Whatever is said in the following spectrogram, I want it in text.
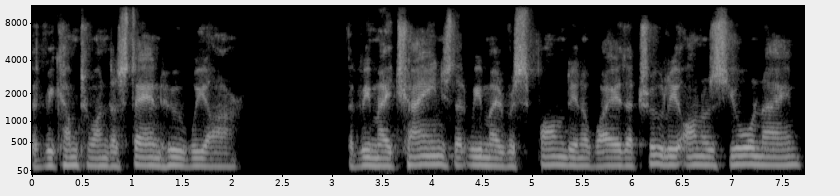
that we come to understand who we are that we may change, that we may respond in a way that truly honors your name,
